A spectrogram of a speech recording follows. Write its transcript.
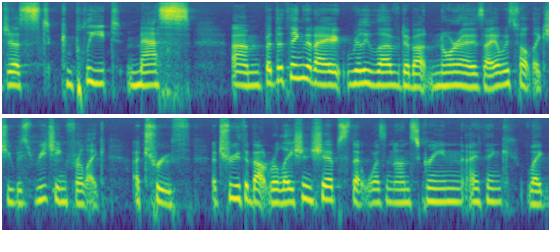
just complete mess. Um, but the thing that I really loved about Nora is I always felt like she was reaching for like a truth, a truth about relationships that wasn't on screen. I think, like,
